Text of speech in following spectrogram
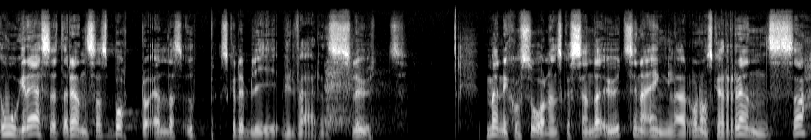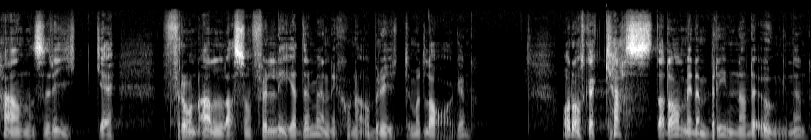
ogräset rensas bort och eldas upp ska det bli vid världens slut. Människosonen ska sända ut sina änglar och de ska rensa hans rike från alla som förleder människorna och bryter mot lagen. Och de ska kasta dem i den brinnande ugnen.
